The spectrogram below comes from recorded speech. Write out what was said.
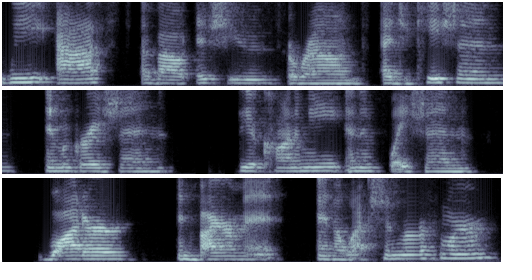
We asked about issues around education, immigration, the economy and inflation, water, environment, and election reform,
